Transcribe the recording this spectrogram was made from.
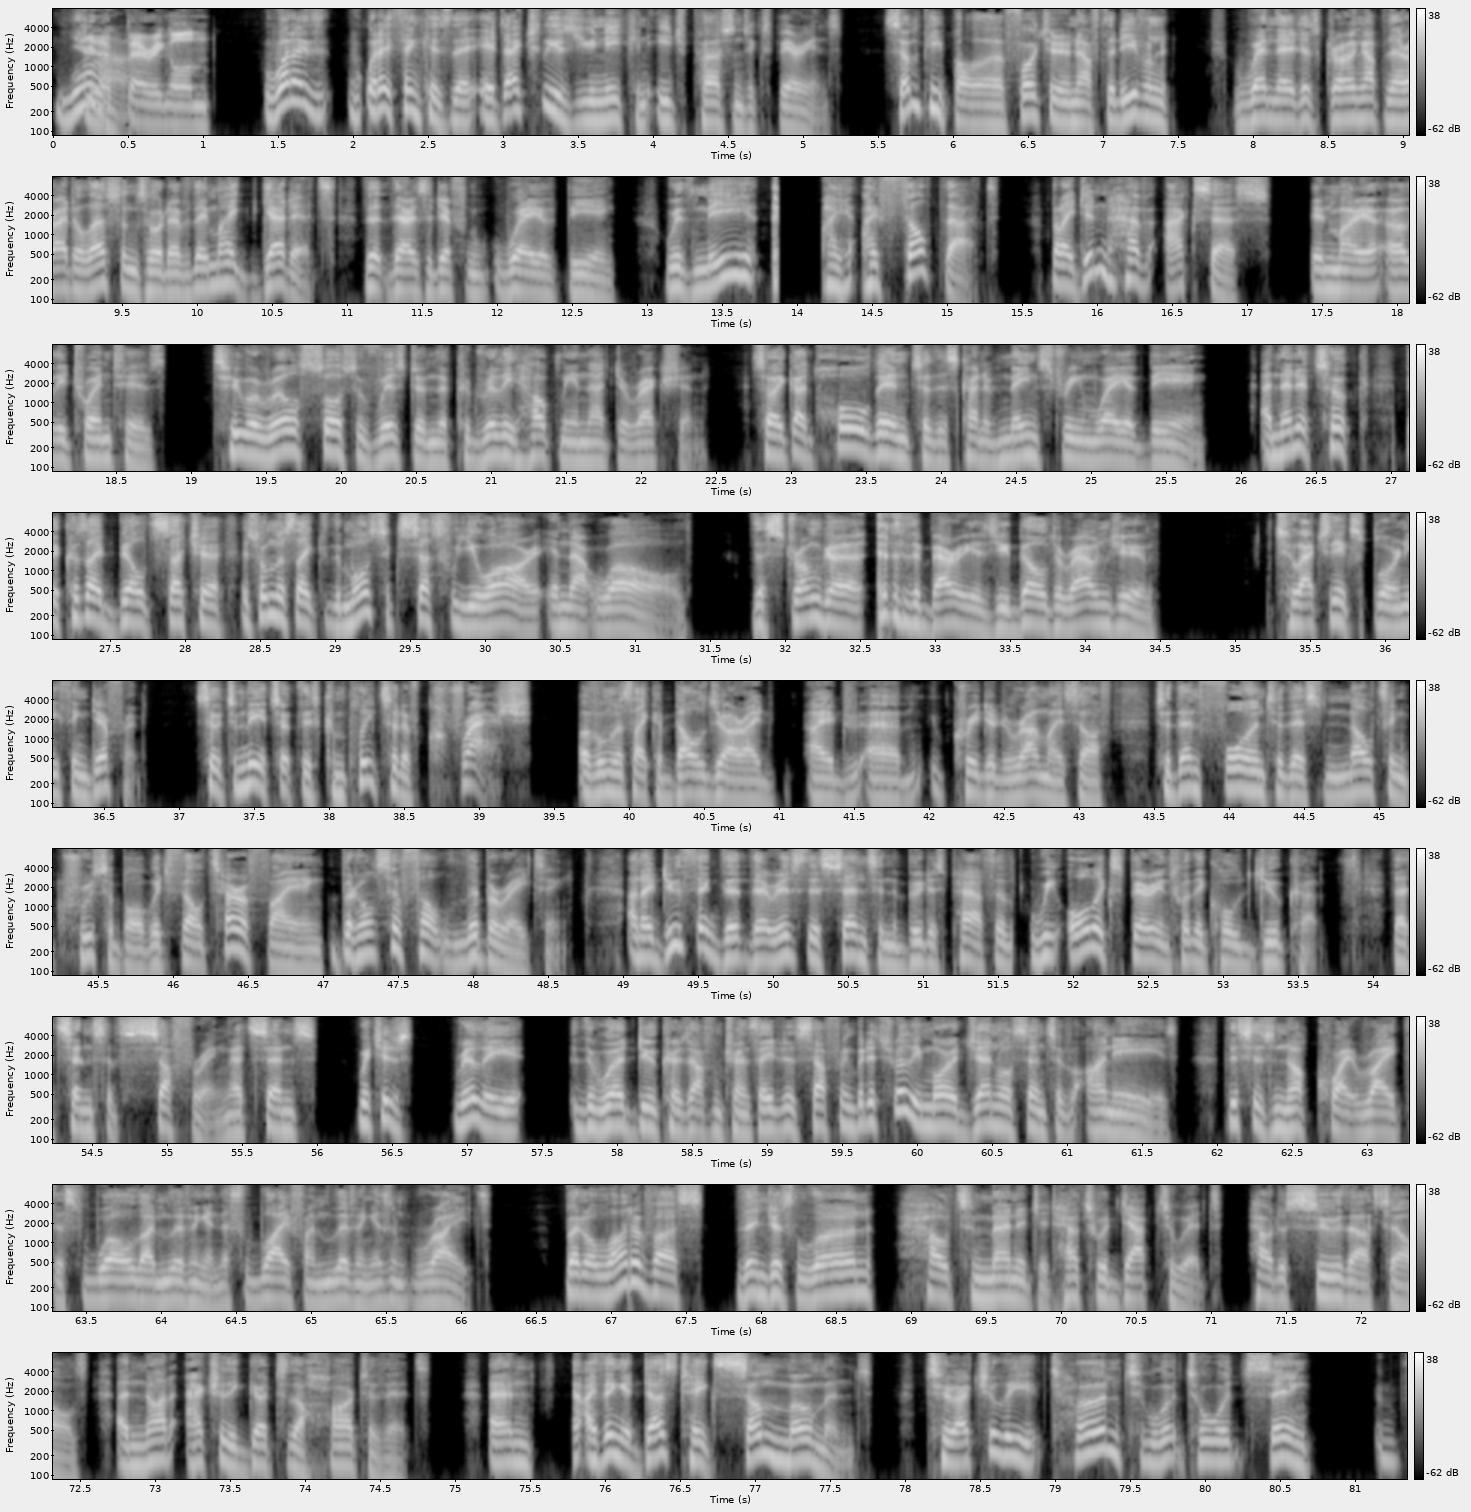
yeah. you know, bearing on. What I, what I think is that it actually is unique in each person's experience. Some people are fortunate enough that even when they're just growing up in their adolescence or whatever, they might get it that there's a different way of being. With me, I, I felt that, but I didn't have access in my early twenties to a real source of wisdom that could really help me in that direction. So I got hauled into this kind of mainstream way of being. And then it took, because I built such a, it's almost like the more successful you are in that world, the stronger the barriers you build around you to actually explore anything different. So to me, it took this complete sort of crash of almost like a bell jar I'd, I'd um, created around myself to then fall into this melting crucible, which felt terrifying, but also felt liberating. And I do think that there is this sense in the Buddhist path that we all experience what they call dukkha, that sense of suffering, that sense, which is really the word dukkha is often translated as suffering, but it's really more a general sense of unease. This is not quite right. This world I'm living in, this life I'm living isn't right. But a lot of us then just learn how to manage it, how to adapt to it, how to soothe ourselves and not actually get to the heart of it. And I think it does take some moment to actually turn toward, towards saying,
